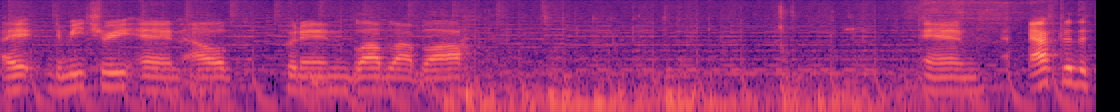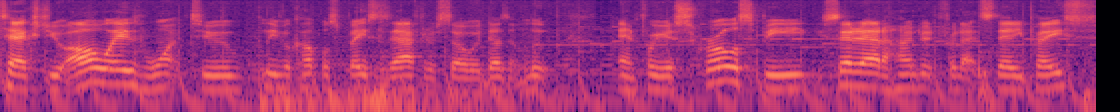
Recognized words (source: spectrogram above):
I hit Dimitri and I'll put in blah blah blah. And after the text, you always want to leave a couple spaces after so it doesn't loop. And for your scroll speed, you set it at 100 for that steady pace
